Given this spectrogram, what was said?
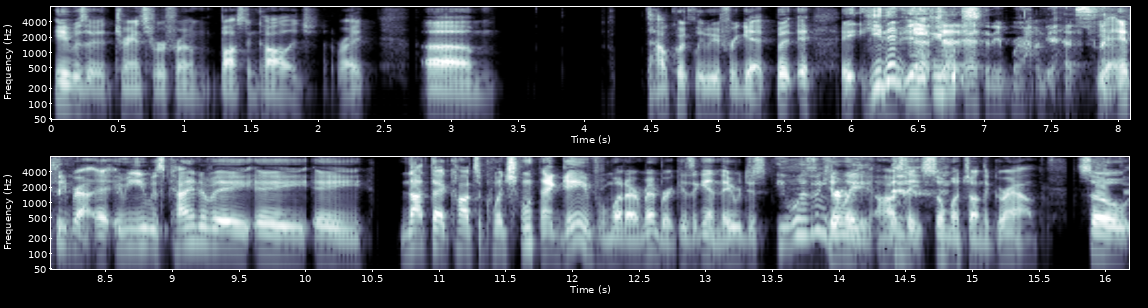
He was a transfer from Boston College, right? Um, how quickly we forget, but it, it- he didn't. Yes, he yeah, was- Anthony Brown. Yes. yeah, Anthony Brown. I mean, he was kind of a a a not that consequential in that game from what I remember. Because again, they were just he wasn't killing great. Ohio State so much on the ground. So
